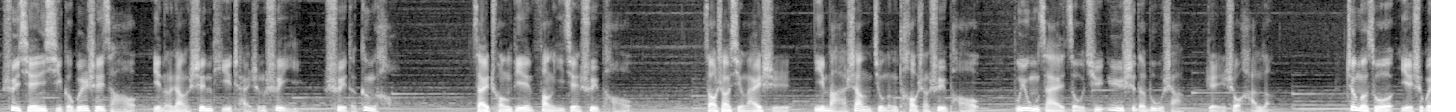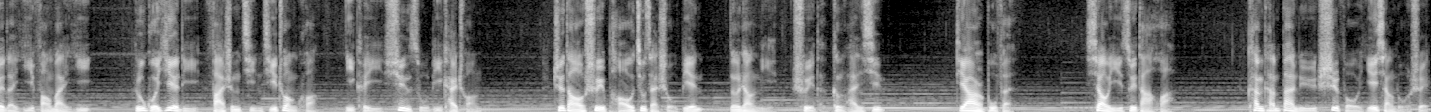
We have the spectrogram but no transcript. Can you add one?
睡前洗个温水澡，也能让身体产生睡意，睡得更好。在床边放一件睡袍，早上醒来时，你马上就能套上睡袍，不用在走去浴室的路上忍受寒冷。这么做也是为了以防万一，如果夜里发生紧急状况，你可以迅速离开床。知道睡袍就在手边，能让你睡得更安心。第二部分，效益最大化，看看伴侣是否也想裸睡。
